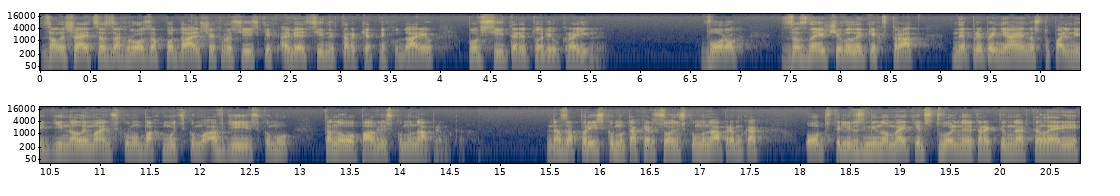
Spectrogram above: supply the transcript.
залишається загроза подальших російських авіаційних та ракетних ударів по всій території України. Ворог, зазнаючи великих втрат, не припиняє наступальних дій на Лиманському, Бахмутському, Авдіївському та Новопавлівському напрямках. На Запорізькому та Херсонському напрямках обстрілів з мінометів ствольної та реактивної артилерії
